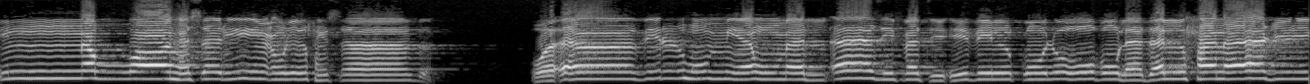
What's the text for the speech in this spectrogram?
إن الله سريع الحساب وأنذرهم يوم الآزفة إذ القلوب لدى الحناجر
